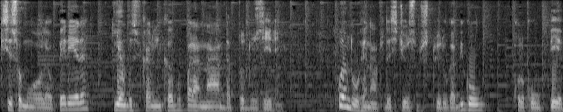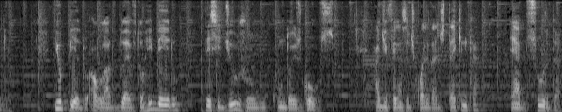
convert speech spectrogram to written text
que se somou ao Léo Pereira e ambos ficaram em campo para nada produzirem. Quando o Renato decidiu substituir o Gabigol, colocou o Pedro. E o Pedro, ao lado do Everton Ribeiro, decidiu o jogo com dois gols. A diferença de qualidade técnica é absurda,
